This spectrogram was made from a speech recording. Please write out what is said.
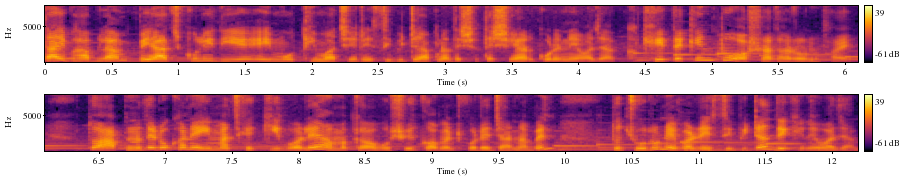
তাই ভাবলাম পেঁয়াজ পেঁয়াজকলি দিয়ে এই মথি মাছের রেসিপিটা আপনাদের সাথে শেয়ার করে নেওয়া যাক। খেতে কিন্তু অসাধারণ হয়। তো আপনাদের ওখানে এই মাছকে কি বলে আমাকে অবশ্যই কমেন্ট করে জানাবেন। তো চলুন এবার রেসিপিটা দেখে নেওয়া যাক।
